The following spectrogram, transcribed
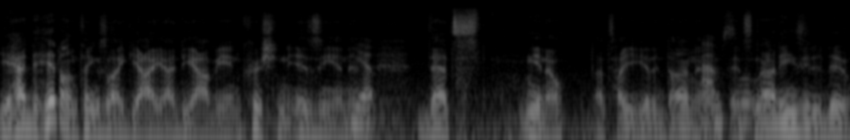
you had to hit on things like Yaya Diaby and Christian Izien, and yep. that's you know, that's how you get it done. Absolutely. It's not easy to do.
